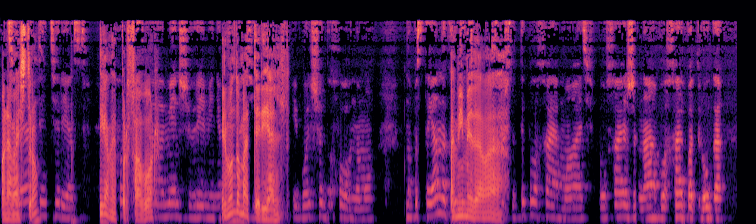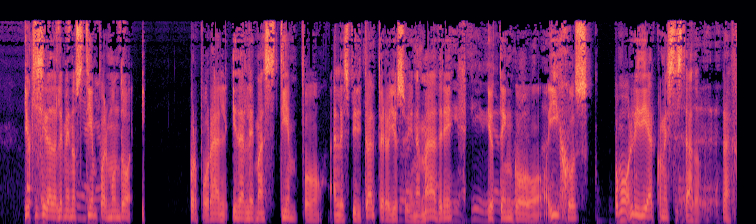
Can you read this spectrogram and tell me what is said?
Hola, maestro. Dígame, por favor, el mundo material a mí me daba... Yo quisiera darle menos tiempo al mundo y darle más tiempo al espiritual, pero yo soy una madre, yo tengo hijos. ¿Cómo lidiar con este estado? Raf.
